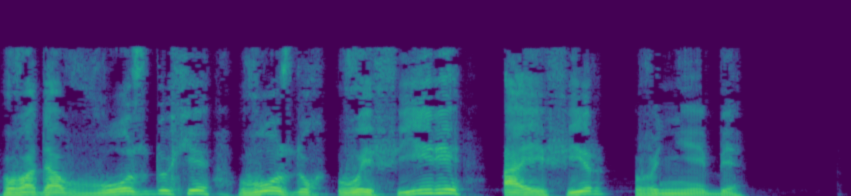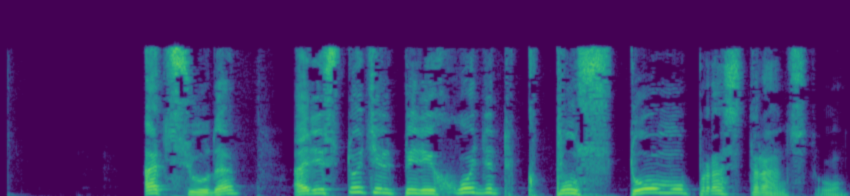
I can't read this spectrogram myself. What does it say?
вода в воздухе, воздух в эфире, а эфир в небе. Отсюда Аристотель переходит к пустому пространству.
